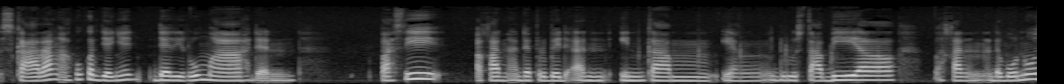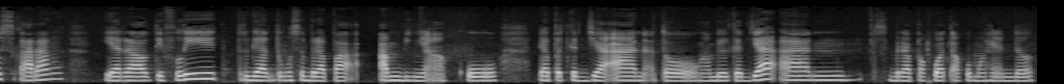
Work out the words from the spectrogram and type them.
sekarang aku kerjanya dari rumah dan pasti akan ada perbedaan income yang dulu stabil bahkan ada bonus. Sekarang ya relatively tergantung seberapa ambinya aku dapat kerjaan atau ngambil kerjaan seberapa kuat aku menghandle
